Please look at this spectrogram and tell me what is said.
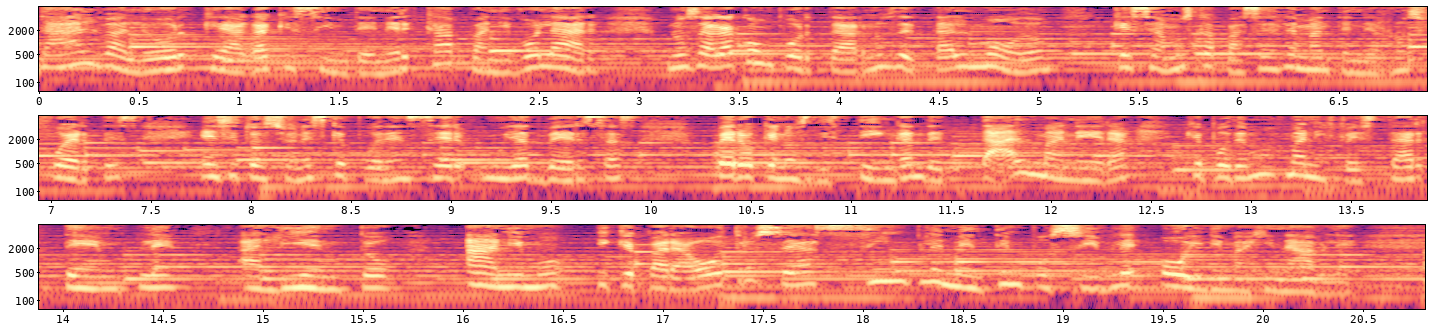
tal valor que haga que sin tener capa ni volar nos haga comportarnos de tal modo que seamos capaces de mantenernos fuertes en situaciones que pueden ser muy adversas, pero que nos distingan de tal manera que podemos manifestar temple, aliento, ánimo y que para otros sea simplemente imposible o inimaginable?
